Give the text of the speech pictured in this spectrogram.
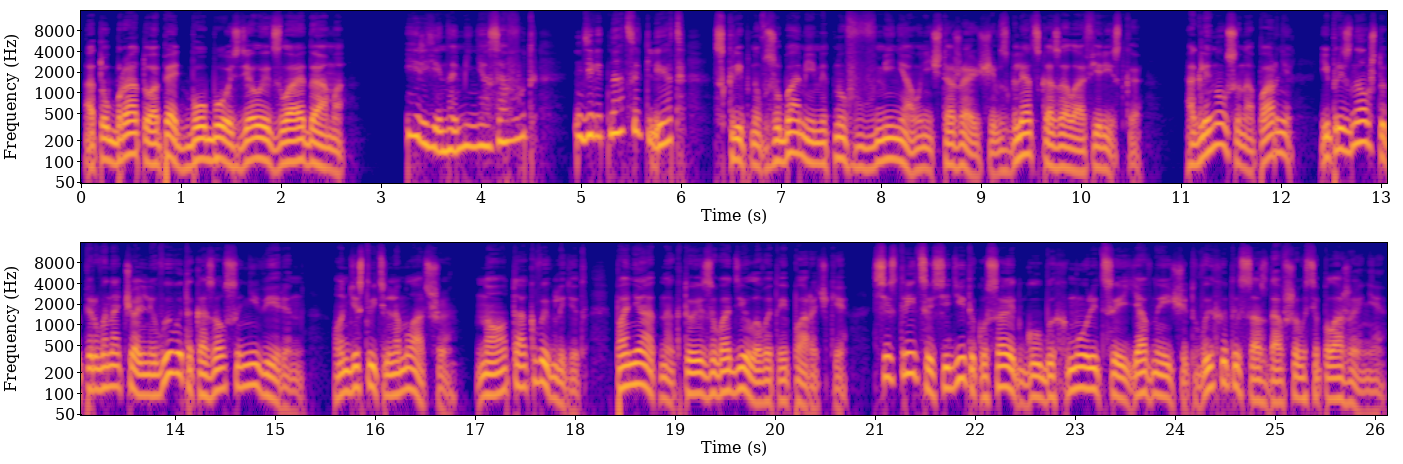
а то брату опять Бобо сделает злая дама». «Ирина меня зовут. Девятнадцать лет», — скрипнув зубами и метнув в меня уничтожающий взгляд, сказала аферистка. Оглянулся на парня и признал, что первоначальный вывод оказался неверен. Он действительно младше, но так выглядит. Понятно, кто и заводила в этой парочке. Сестрица сидит и кусает губы, хмурится и явно ищет выход из создавшегося положения.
